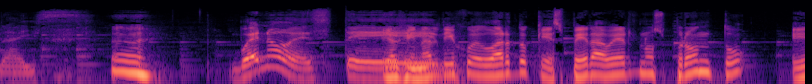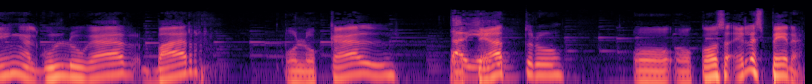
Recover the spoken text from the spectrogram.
Nice. Bueno, este. Y al final dijo Eduardo que espera vernos pronto en algún lugar, bar o local, Está o bien. teatro o, o cosa. Él espera.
